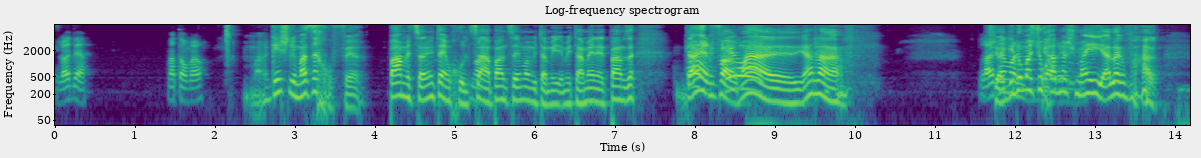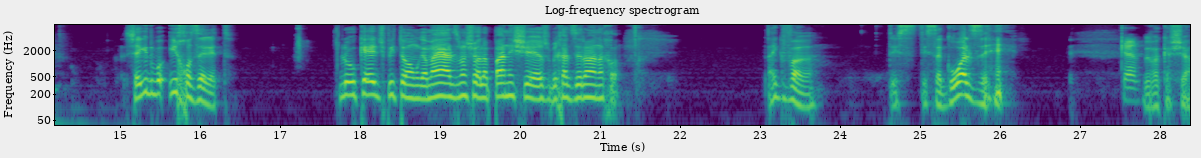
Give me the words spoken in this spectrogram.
אני לא יודע. מה אתה אומר? מרגיש לי מה זה חופר. פעם מצלמים אותה עם חולצה, פעם מצלמים אותה מתאמ- מתאמנת, פעם זה... די כן, כבר, כאילו- מה, יאללה, לא מה שיגידו משהו חד. משמעי, יאללה כבר. שיגידו בו, היא חוזרת. לוק קייג' פתאום, גם היה אז משהו על הפאנישר, שבכלל זה לא היה נכון. די כבר. תס- תיסגרו על זה, כן. בבקשה.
